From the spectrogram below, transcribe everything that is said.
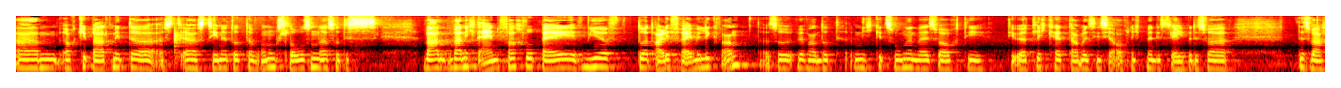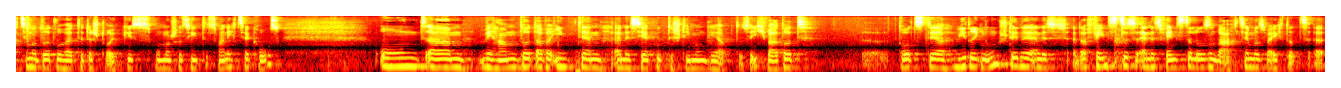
ähm, auch gepaart mit der Szene dort der Wohnungslosen. Also das war, war nicht einfach, wobei wir dort alle freiwillig waren. Also wir waren dort nicht gezwungen, weil es war auch die, die Örtlichkeit damals ist ja auch nicht mehr dieselbe. Das war das Wachzimmer dort, wo heute der Streuk ist, wo man schon sieht, das war nicht sehr groß. Und ähm, wir haben dort aber intern eine sehr gute Stimmung gehabt. Also ich war dort äh, trotz der widrigen Umstände eines, Fensters, eines fensterlosen Wachzimmers, war ich dort äh,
